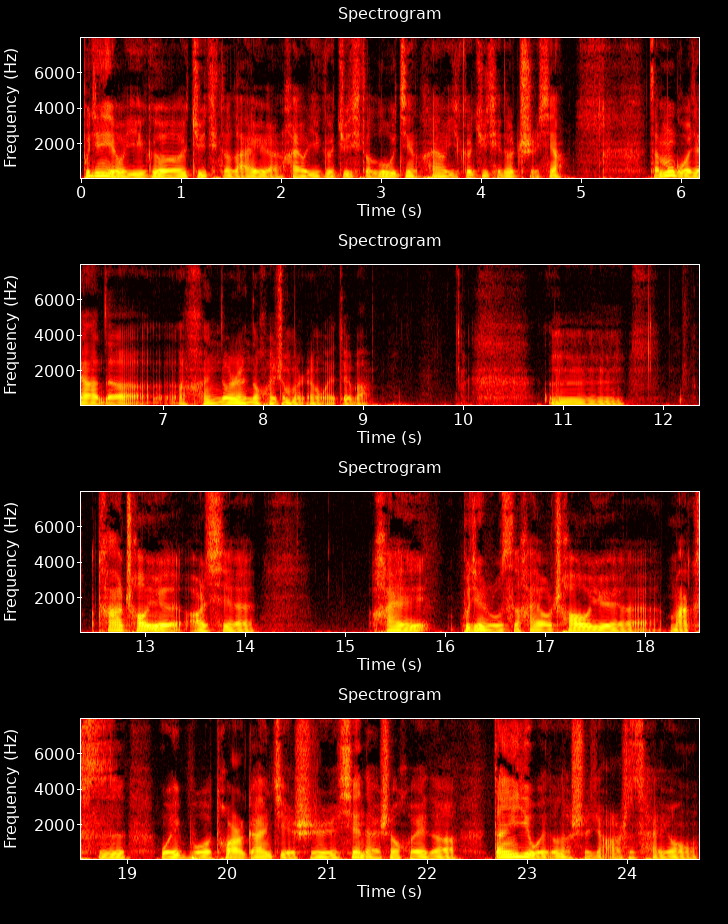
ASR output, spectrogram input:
不仅有一个具体的来源，还有一个具体的路径，还有一个具体的指向。咱们国家的很多人都会这么认为，对吧？嗯，他超越，而且还不仅如此，还要超越马克思、韦伯、托尔干解释现代社会的单一维度的视角，而是采用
